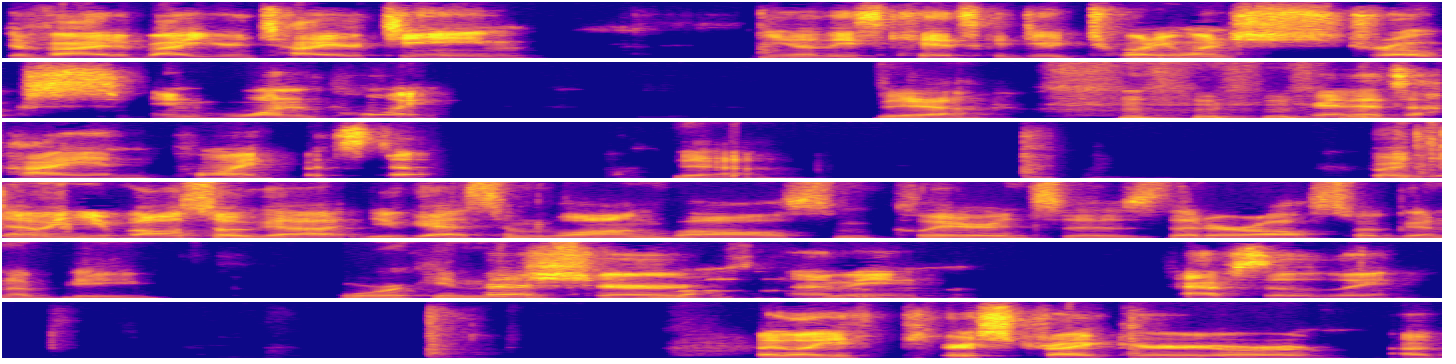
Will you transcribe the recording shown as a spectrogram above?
divided by your entire team you know these kids could do 21 strokes in one point. Yeah. Okay that's a high end point but still. Yeah but I mean, you've also got you've got some long balls, some clearances that are also going to be working that. sure. I mean, absolutely. But like, if you're a striker or a,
